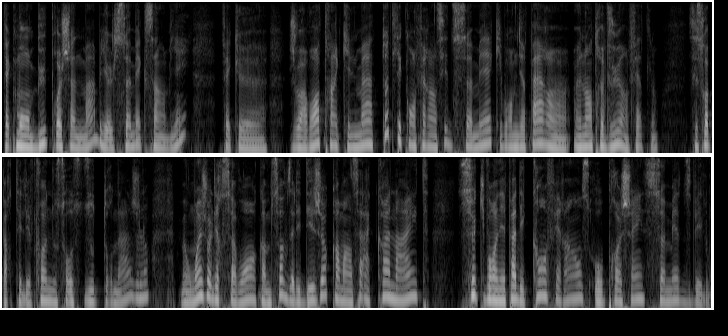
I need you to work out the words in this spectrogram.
Fait que mon but prochainement, bien, il y a le sommet qui s'en vient. Fait que je vais avoir tranquillement tous les conférenciers du sommet qui vont venir faire un, une entrevue, en fait. C'est soit par téléphone ou soit au studio de tournage. Mais au moins, je vais les recevoir. Comme ça, vous allez déjà commencer à connaître ceux qui vont venir faire des conférences au prochain sommet du vélo.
